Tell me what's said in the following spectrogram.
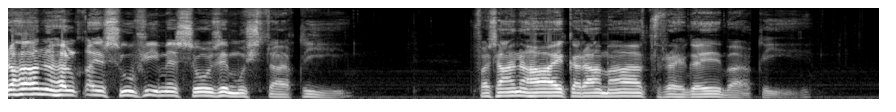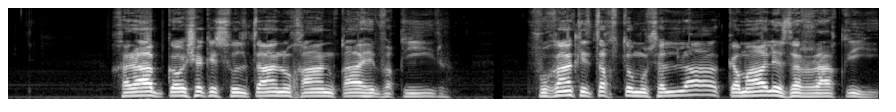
رہا نہ حلقہ صوفی میں سوز مشتاقی، فسانہ ہائے کرامات رہ گئے باقی۔ خراب کوشک سلطان و خان قاہ فقیر، فقاں کے تخت و مسلح کمال زراقی۔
